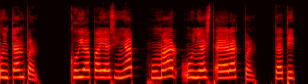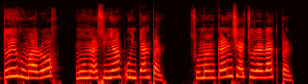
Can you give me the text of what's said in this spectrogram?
uintanpan. Kuyapayasiñap humar uñasht'ayarakpan. Tatituy humaruq munasiñap untanpan, Sumankansha churarakpan.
